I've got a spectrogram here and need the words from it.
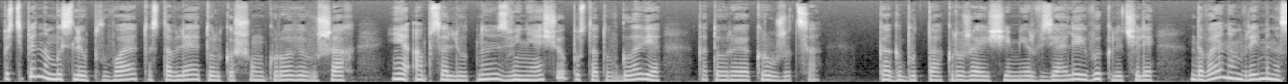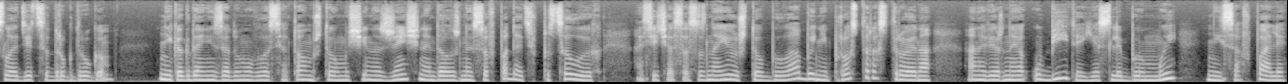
Постепенно мысли уплывают, оставляя только шум крови в ушах и абсолютную звенящую пустоту в голове, которая кружится. Как будто окружающий мир взяли и выключили, давая нам время насладиться друг другом — Никогда не задумывалась о том, что мужчина с женщиной должны совпадать в поцелуях, а сейчас осознаю, что была бы не просто расстроена, а, наверное, убита, если бы мы не совпали.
